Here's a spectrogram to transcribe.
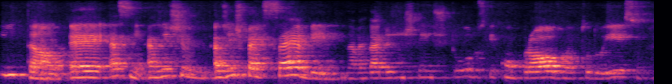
Então, é assim, a gente, a gente percebe, na verdade, a gente tem estudos que comprovam tudo isso,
